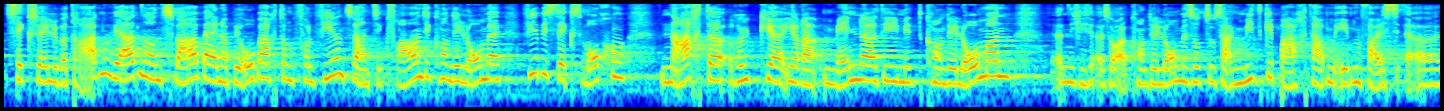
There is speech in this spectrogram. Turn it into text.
sexuell übertragen werden, und zwar bei einer Beobachtung von 24 Frauen, die Kondylome vier bis sechs Wochen nach der Rückkehr ihrer Männer, die mit Kondylomen, äh, also Kondylome sozusagen mitgebracht haben, ebenfalls äh,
